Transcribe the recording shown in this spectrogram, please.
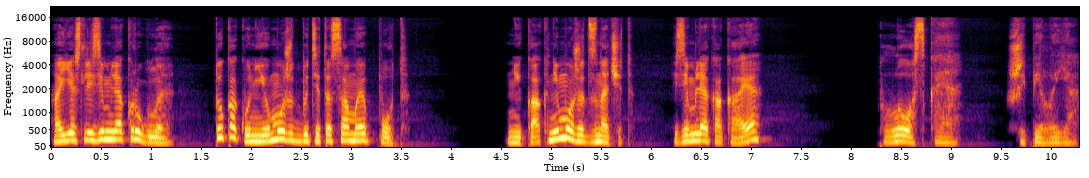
«А если земля круглая, то как у нее может быть это самое пот?» «Никак не может, значит. Земля какая?» «Плоская», — шипела я.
